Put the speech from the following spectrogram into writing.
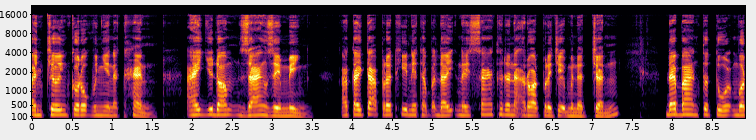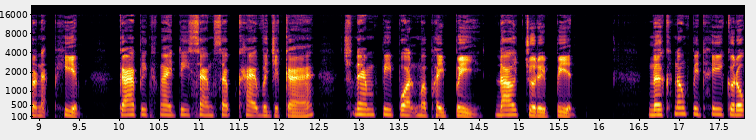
អញ្ជើញគោរពវិញ្ញាណក្ខន្ធឯកឧត្តមហ្សាងហ្សេមីងអតីតប្រធានាធិបតីនៃសាធារណរដ្ឋប្រជាមានិតចិន ដែលបានទទួលមរណភាព កាលពីថ្ងៃទី30ខែវិច្ឆិកា ឆ្នាំ2022ដោយជរាពៀននៅក្នុងពិធីគោរព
